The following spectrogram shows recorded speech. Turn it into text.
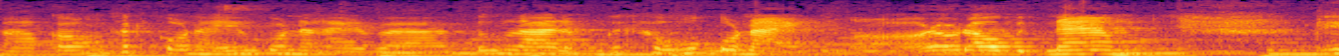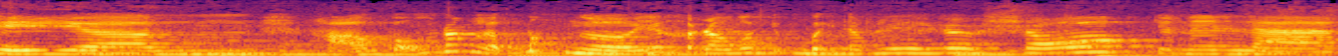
à, con thích cô này yêu cô này và tương lai là một cái hôn của cô này ở đâu đâu Việt Nam thì um, họ cũng rất là bất ngờ chứ đâu có chuẩn bị tâm lý rất là sốt. Cho nên là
